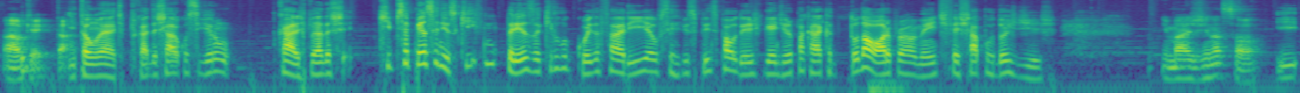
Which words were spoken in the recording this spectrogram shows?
Ah, ok, tá. Então, é, tipo, cara, deixaram, conseguiram... Cara, deixar... Que você pensa nisso? Que empresa, que coisa faria o serviço principal deles, que ganha dinheiro pra caraca toda hora, provavelmente, fechar por dois dias? Imagina só. E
